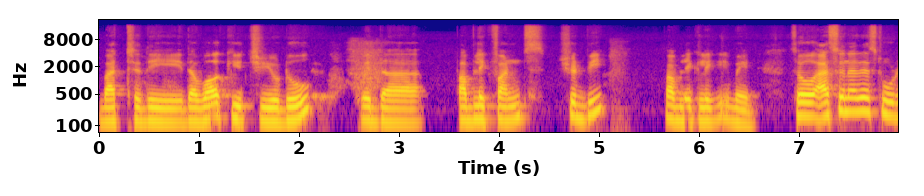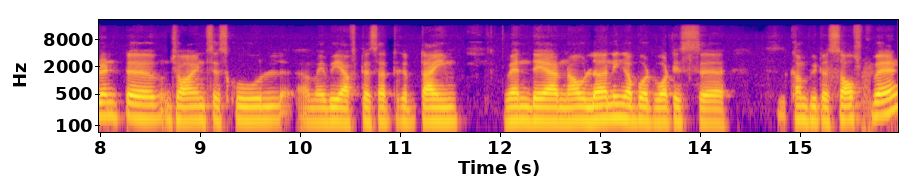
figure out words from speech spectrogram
but the the work which you do with the public funds should be publicly made. So as soon as a student uh, joins a school uh, maybe after certain time when they are now learning about what is uh, computer software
